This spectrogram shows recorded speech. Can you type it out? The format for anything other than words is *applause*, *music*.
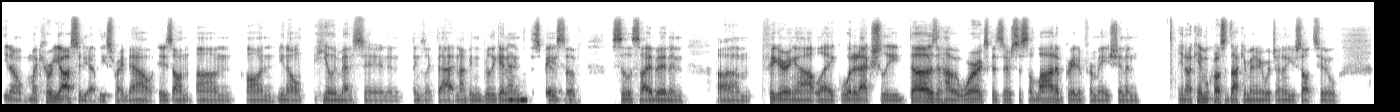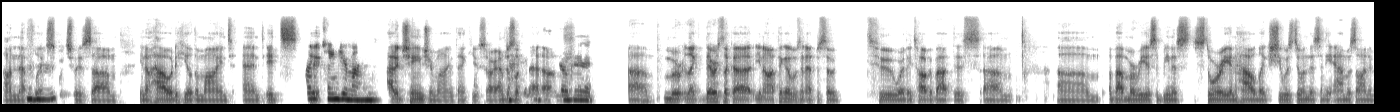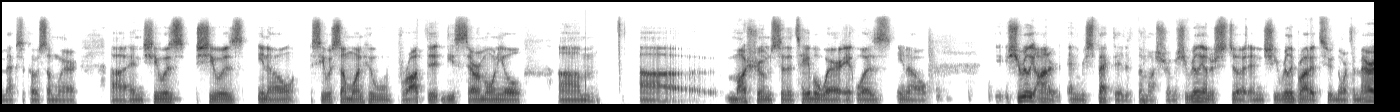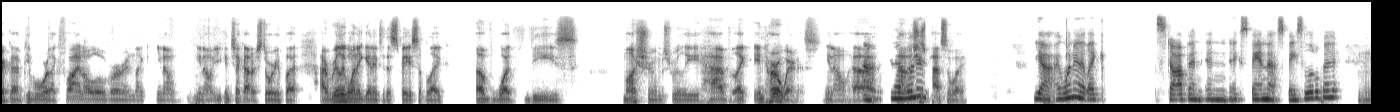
you know my curiosity at least right now is on on on you know healing medicine and things like that and i've been really getting into the space of psilocybin and um, figuring out like what it actually does and how it works because there's just a lot of great information and you know i came across a documentary which i know you saw too on netflix mm-hmm. which was um, you know how to heal the mind and it's how to it, change your mind. How to change your mind thank you sorry i'm just looking at *laughs* um, so good um like there was like a you know i think it was an episode two where they talk about this um um about maria sabina's story and how like she was doing this in the amazon in mexico somewhere uh and she was she was you know she was someone who brought the, these ceremonial um uh mushrooms to the table where it was you know she really honored and respected the mushroom and she really understood and she really brought it to north america and people were like flying all over and like you know you know you can check out her story but i really want to get into the space of like of what these mushrooms really have like in her awareness you know uh, now wanna, that she's passed away. Yeah mm-hmm. i want to like stop and and expand that space a little bit. Mm-hmm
